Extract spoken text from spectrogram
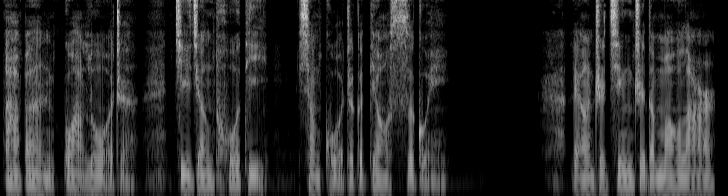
大半挂落着，即将拖地，像裹着个吊死鬼。两只精致的猫篮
